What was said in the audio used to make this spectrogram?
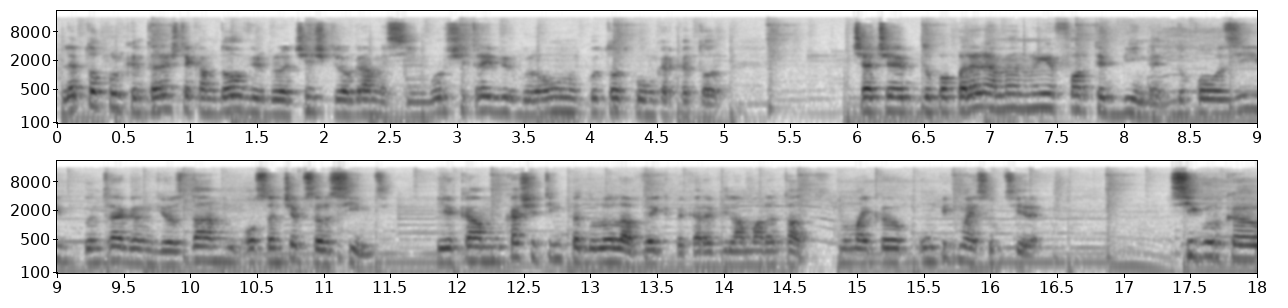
Laptopul cântărește cam 2,5 kg singur și 3,1 cu tot cu încărcător. Ceea ce, după părerea mea, nu e foarte bine. După o zi întreagă în ghiozdan, o să încep să-l simți. E cam ca și ThinkPad-ul ăla vechi pe care vi l-am arătat, numai că un pic mai subțire. Sigur că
